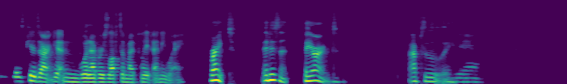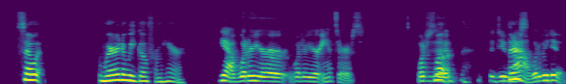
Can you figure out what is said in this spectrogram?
is, those kids aren't getting whatever's left on my plate anyway. Right. It isn't. They aren't. Mm. Absolutely. Yeah. So where do we go from here? Yeah, what are your what are your answers? What is well, it to do now? What do we do?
